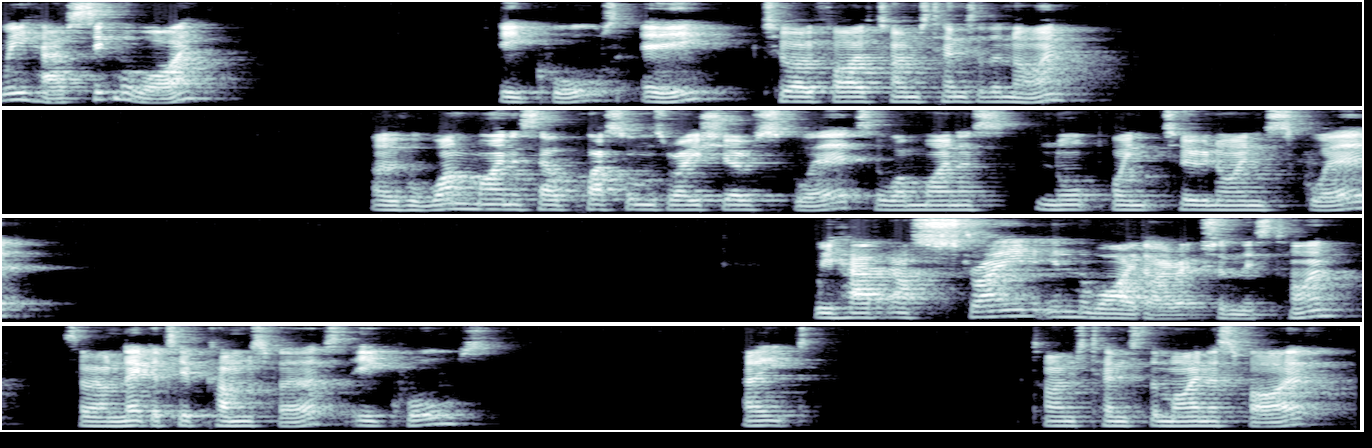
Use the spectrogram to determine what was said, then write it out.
We have sigma y equals E, 205 times 10 to the 9, over 1 minus our Poisson's ratio squared, so 1 minus 0.29 squared, we have our strain in the y direction this time, So our negative comes first, equals 8 times 10 to the minus 5.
